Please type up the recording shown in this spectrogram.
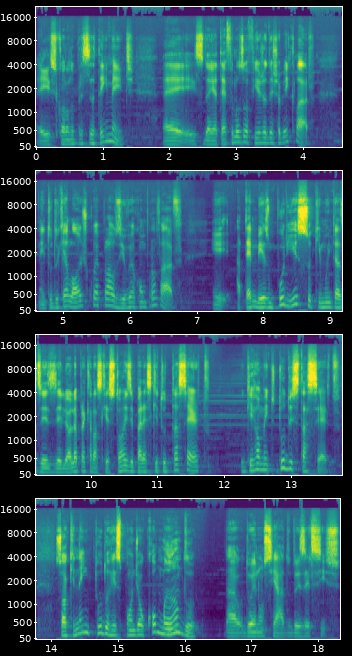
É isso que o aluno precisa ter em mente. É, isso daí até a filosofia já deixa bem claro. Nem tudo que é lógico é plausível e é comprovável. E até mesmo por isso que muitas vezes ele olha para aquelas questões e parece que tudo está certo. Porque realmente tudo está certo. Só que nem tudo responde ao comando da, do enunciado do exercício.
